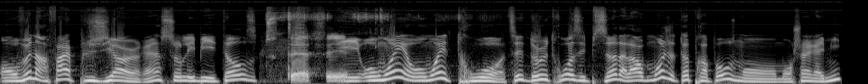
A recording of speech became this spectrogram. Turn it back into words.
on veut en faire plusieurs hein, sur les Beatles Tout à fait. et au moins, au moins trois, tu sais, deux, trois épisodes. Alors moi, je te propose, mon, mon cher ami,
